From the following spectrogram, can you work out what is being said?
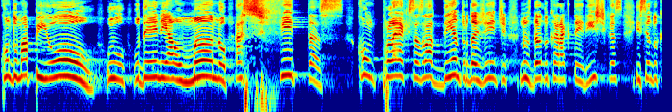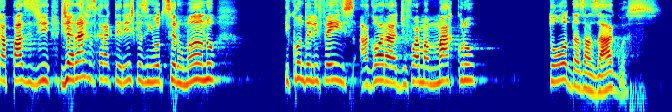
Quando mapeou o, o DNA humano, as fitas complexas lá dentro da gente, nos dando características e sendo capazes de gerar essas características em outro ser humano. E quando ele fez agora de forma macro todas as águas,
